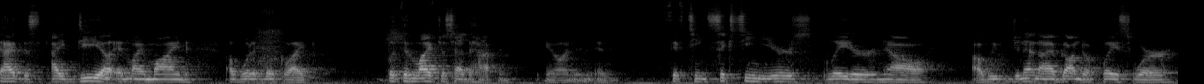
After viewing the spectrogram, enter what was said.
I had this idea in my mind of what it looked like. But then life just had to happen, you know, and, and 15, 16 years later now, uh, we, Jeanette and I have gotten to a place where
